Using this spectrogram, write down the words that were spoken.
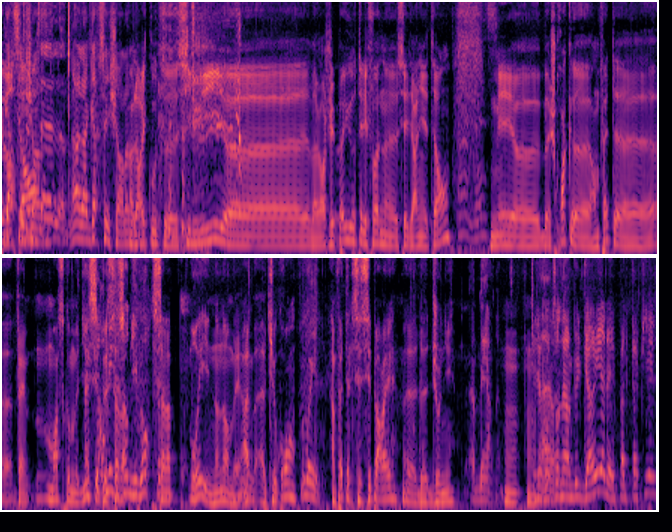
gare. Saint-Charles. À la gare Saint-Charles. Alors écoute, euh, Sylvie, bah, alors j'ai pas eu au téléphone ces derniers temps, mais euh, bah, je crois que en fait, euh, enfin moi ce qu'on me dit Elle c'est que ça va, son divorce. ça va, oui, non non mais ah, bah, tu es au courant. Oui. En fait, elle s'est séparée euh, de Johnny. Ah, merde. Hum, hum. Elle est Ah, retournée en Bulgarie, elle n'avait pas de papier.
